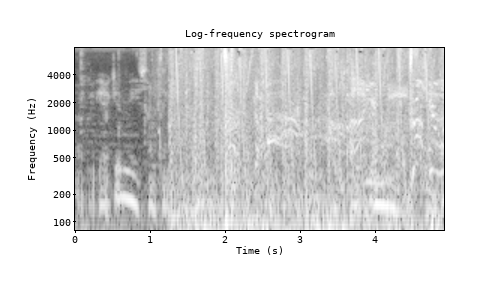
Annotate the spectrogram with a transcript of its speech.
Okay, yeah, give me something. Drop your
